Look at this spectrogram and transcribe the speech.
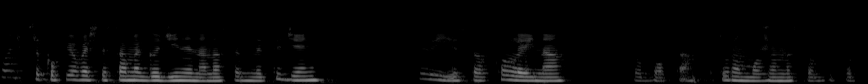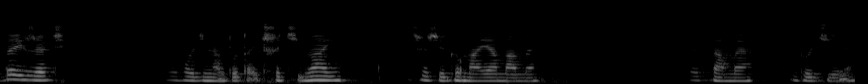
bądź przekopiować te same godziny na następny tydzień, czyli jest to kolejna sobota, którą możemy sobie podejrzeć. Wychodzi nam tutaj 3 maj i 3 maja mamy te same godziny.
